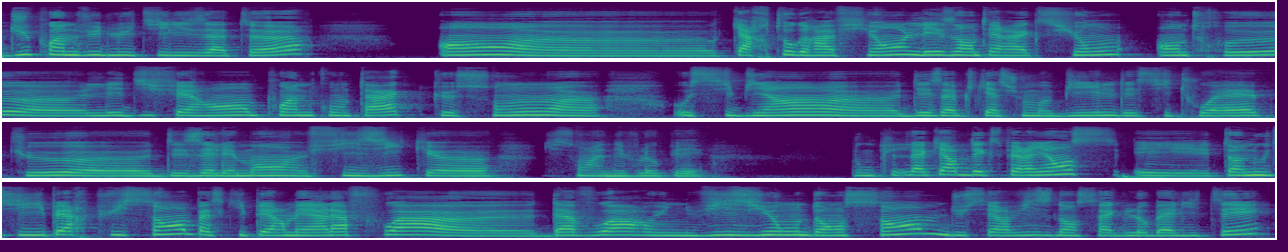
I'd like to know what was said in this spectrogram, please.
du point de vue de l'utilisateur en euh, cartographiant les interactions entre euh, les différents points de contact que sont euh, aussi bien des applications mobiles, des sites web que des éléments physiques qui sont à développer. Donc la carte d'expérience est un outil hyper puissant parce qu'il permet à la fois d'avoir une vision d'ensemble du service dans sa globalité,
